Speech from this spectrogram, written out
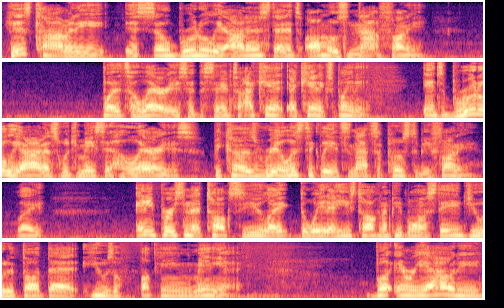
his comedy is so brutally honest that it's almost not funny, but it's hilarious at the same time. I can't I can't explain it. It's brutally honest, which makes it hilarious because realistically, it's not supposed to be funny. Like any person that talks to you like the way that he's talking to people on stage, you would have thought that he was a fucking maniac. But in reality,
